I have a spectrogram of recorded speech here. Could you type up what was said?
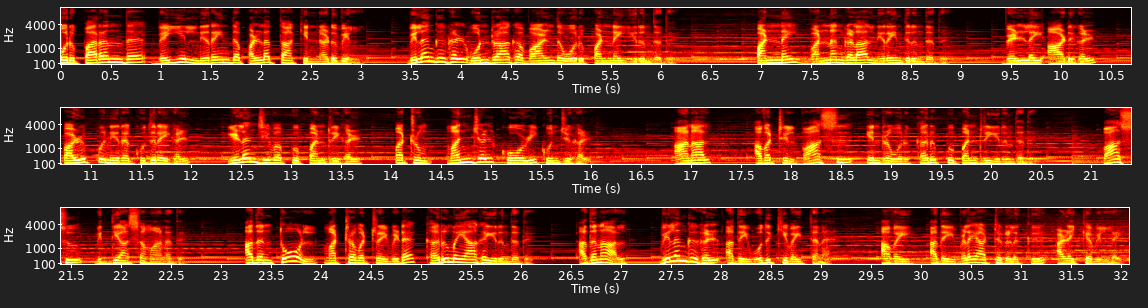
ஒரு பரந்த வெயில் நிறைந்த பள்ளத்தாக்கின் நடுவில் விலங்குகள் ஒன்றாக வாழ்ந்த ஒரு பண்ணை இருந்தது. பண்ணை வண்ணங்களால் நிறைந்திருந்தது. வெள்ளை ஆடுகள் பழுப்பு நிற குதிரைகள் இளஞ்சிவப்பு பன்றிகள் மற்றும் மஞ்சள் கோழி குஞ்சுகள். ஆனால் அவற்றில் வாசு என்ற ஒரு கருப்பு பன்றி இருந்தது. வாசு வித்தியாசமானது. அதன் தோல் மற்றவற்றை விட கருமையாக இருந்தது. அதனால் விலங்குகள் அதை ஒதுக்கி வைத்தன. அவை அதை விளையாட்டுகளுக்கு அழைக்கவில்லை.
